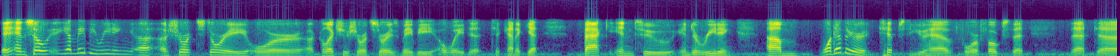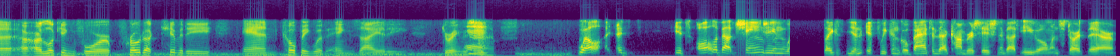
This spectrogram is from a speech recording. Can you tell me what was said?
and, and, so, yeah, maybe reading a, a, short story or a collection of short stories may be a way to, to kind of get back into into reading. Um, what other tips do you have for folks that that uh, are looking for productivity and coping with anxiety during this mm. time? Well, it's all about changing. Like, you know, if we can go back to that conversation about ego and start there,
